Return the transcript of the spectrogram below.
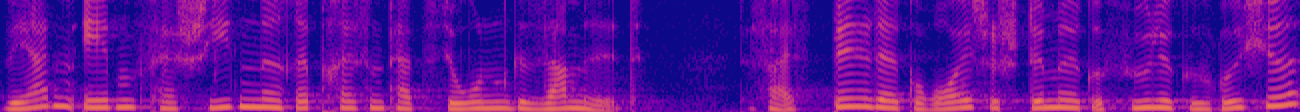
werden eben verschiedene Repräsentationen gesammelt. Das heißt, Bilder, Geräusche, Stimme, Gefühle, Gerüche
